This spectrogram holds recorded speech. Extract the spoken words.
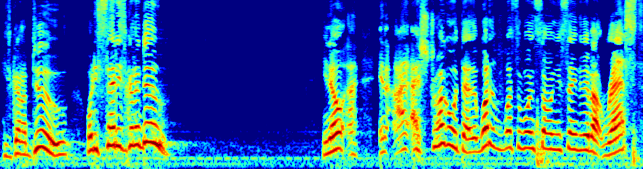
He's going to do what He said He's going to do. You know, I, and I, I, struggle with that. What, what's the one song you sang today about rest?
